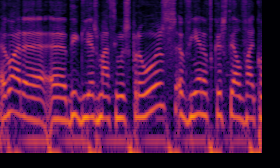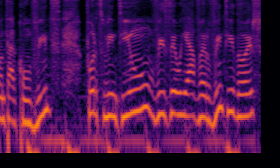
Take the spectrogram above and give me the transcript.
Agora, uh, digo-lhe as máximas para hoje. A Viana do Castelo vai contar com 20, Porto 21, Viseu e Aveiro 22,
